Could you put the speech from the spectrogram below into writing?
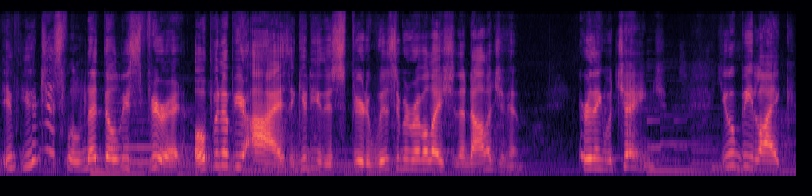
If you just will let the Holy Spirit open up your eyes and give you the spirit of wisdom and revelation, the knowledge of Him, everything will change. You'll be like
